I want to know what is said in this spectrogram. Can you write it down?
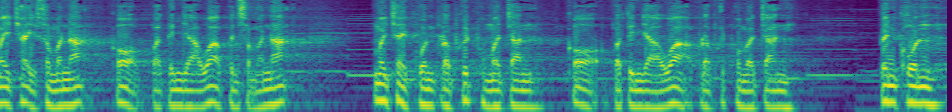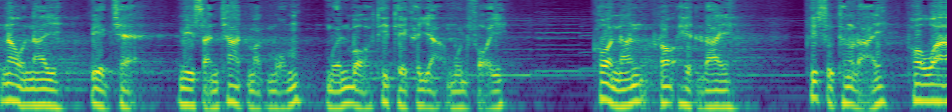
ไม่ใช่สมณะก็ปฏิญญาว่าเป็นสมณะ ไม่ใช่คนประพฤติพรหมจรรย์ ก็ปฏิญญาว่าประพฤติพรหมจรรย์ เป็นคนเน่าในเปียกแฉะ มีสัญชาติหมักหมม เหมือนบ่อที่เทขยะมูลฝอย ข้อนั้นเพราะเหตุไรพิสุทธ์ทั้งหลาย เพราะว่า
